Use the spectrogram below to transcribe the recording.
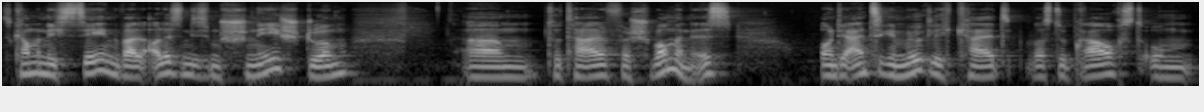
Das kann man nicht sehen, weil alles in diesem Schneesturm ähm, total verschwommen ist. Und die einzige Möglichkeit, was du brauchst, um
